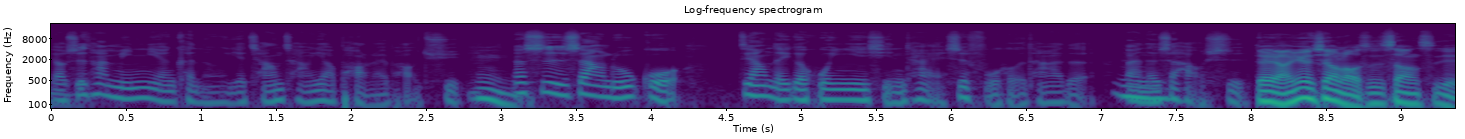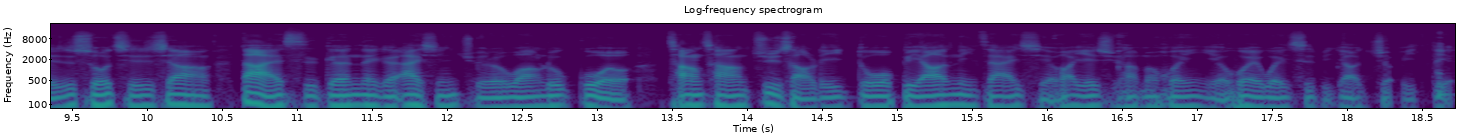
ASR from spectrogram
表示他明年可能也常常要跑来跑去。嗯那事实上，如果这样的一个婚姻形态是符合他的，反而嗯。是好事。对啊，因为像老师上次也是说，其实像大 S 跟那个爱新觉罗王，如果常常聚少离多，不要腻在一起的话，也许他们婚姻也会维持比较久一点。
